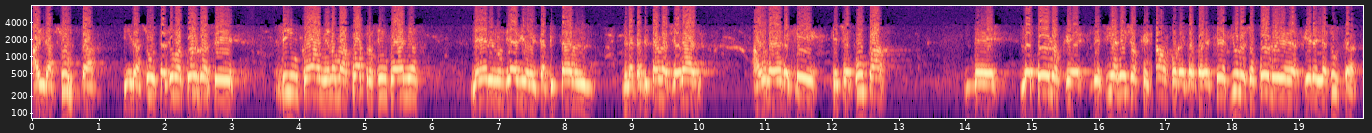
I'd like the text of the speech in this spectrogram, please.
a Irasusta, Irasusta. Yo me acuerdo hace 5 años, no más 4 o 5 años, leer en un diario capital de la capital nacional a una ONG que se ocupa de los pueblos que decían ellos que estaban por desaparecer y uno de esos pueblos era, Irasusta.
